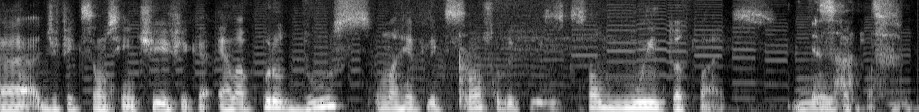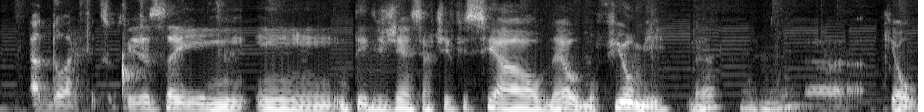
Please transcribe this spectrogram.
uh, de ficção científica, ela produz uma reflexão sobre coisas que são muito atuais. Muito Exato. Atuais. Adoro ficção científica. Pensa em, em, inteligência artificial, né? No filme, né? Uhum. Uh, que é o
